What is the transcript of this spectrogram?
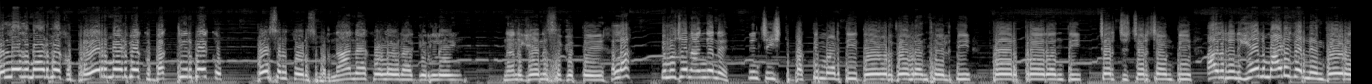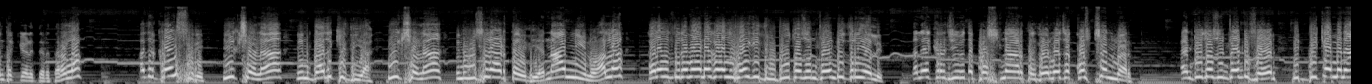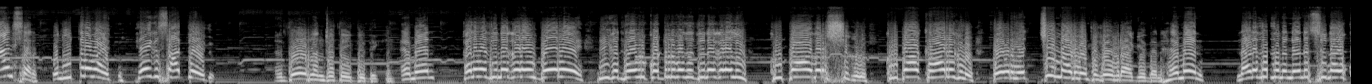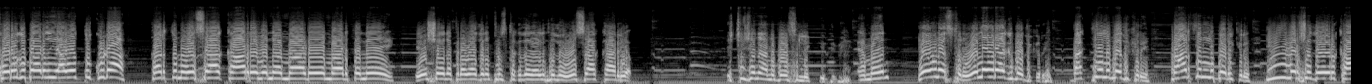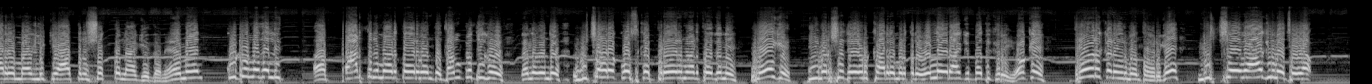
ಒಳ್ಳೇದು ಮಾಡ್ಬೇಕು ಪ್ರೇಯರ್ ಮಾಡ್ಬೇಕು, ಭಕ್ತಿ ಇರ್ಬೇಕು. ಬೇಸರ ತೋರಿಸ್ಬಾರ್ದು ನಾನು ಯಾಕೆ ಒಳ್ಳೆಯವನಾಗಿರ್ಲಿ? ನನಗೇನು ಸಿಗುತ್ತೆ? ಅಲ್ಲ? ಕೆಲವು ಜನ ಹಂಗೇನೆ ನಿನ್ ಇಷ್ಟು ಭಕ್ತಿ ಮಾಡ್ತಿ, ದೇವ್ರ ದೇವ್ರ ಅಂತ ಹೇಳ್ತಿ ಪ್ರೇಯರ್ ಪ್ರೇಯರ್ ಅಂತಿ ಚರ್ಚ್ ಚರ್ಚ್ ಅಂತಿ. ಆದ್ರೆ ನಿನ್ಗೆ ಏನ್ ಮಾಡಿದಾರೆ ನೀನ್ ದೇವ್ರ ಅಂತ ಕೇಳ್ತಿರ್ತಾರಲ್ಲ? ಅದ್ರ ಗ್ರಹಿಸ್ರಿ ಈ ಕ್ಷಣ ನೀನ್ ಬದುಕಿದೀಯಾ ಈ ಕ್ಷಣ ನೀನ್ ಉಸಿರಾಡ್ತಾ ಇದೀಯಾ? ನಾನ್ ನೀನು, ಅಲ್ಲ? ಕಳೆದ ದಿನಮಾನಗಳಲ್ಲಿ ಹೇಗಿದ್ವಿ? ಟೂ ತೌಸಂಡ್ ಟ್ವೆಂಟಿ ತ್ರೀ ಅಲ್ಲಿ ಅನೇಕರ ಜೀವಿತ ಪ್ರಶ್ನೆ there was question mark and two thousand twenty four it become an answer ಒಂದು ಉತ್ತರವಾಯ್ತು. ಹೇಗೆ ಸಾಧ್ಯ ಇದು? ದೇವ್ರು ಜೊತೆ ಇದ್ದಿದ್ದಕ್ಕೆ. ಆಮೇನ್ ಕಳೆದ ದಿನಗಳು ಬೇರೆ, ಈಗ ದೇವರು ಕೊಟ್ಟಿರುವಂತ ದಿನಗಳಲ್ಲಿ ಕೃಪಾದರ್ಶಗಳು ಕೃಪಾ ಕಾರ್ಯಗಳು ದೇವರು ಹೆಚ್ಚು ಮಾಡುವಂತ ದೇವರಾಗಿದ್ದಾನೆ. ಹೇಮೇನ್ ನಡೆದದನ್ನು ನೆನೆಸಿ ನಾವು ಕೊರಗಬಾರದು, ಯಾವತ್ತೂ ಕೂಡ ಕರ್ತನು ಹೊಸ ಕಾರ್ಯವನ್ನ ಮಾಡೇ ಮಾಡ್ತಾನೆ. ಏಷ್ಯಾನ ಪ್ರವಾದನ ಪುಸ್ತಕದಲ್ಲಿ ಹೇಳ್ತದೆ, ಹೊಸ ಕಾರ್ಯ. ಎಷ್ಟು ಜನ ಅನುಭವಿಸಲಿಕ್ಕಿದ್ದೀವಿ. ಆಮೇನ್ ಯೌನಸ್ಥರು ಒಳ್ಳೆಯವರಾಗಿ ಬದುಕ್ರಿ, ಭಕ್ತಿಯಲ್ಲಿ ಬದುಕ್ರಿ, ಪ್ರಾರ್ಥನೆಯಲ್ಲಿ ಬದುಕ್ರಿ. ಈ ವರ್ಷ ದೇವರು ಕಾರ್ಯ ಮಾಡ್ಲಿಕ್ಕೆ ಆತನ ಶಕ್ತನಾಗಿದ್ದಾನೆ. ಆಮೇನ್ ಕುಟುಂಬದಲ್ಲಿ ಪ್ರಾರ್ಥನೆ ಮಾಡ್ತಾ ಇರುವಂತ ದಂಪತಿಗಳು ನನ್ನ ಒಂದು ವಿಚಾರಕ್ಕೋಸ್ಕರ ಪ್ರೇಯರ್ ಮಾಡ್ತಾ ಇದ್ದೇನೆ. ಹೇಗೆ? ಈ ವರ್ಷ ದೇವರು ಕಾರ್ಯ ಮಾಡ್ತಾರೆ. ಒಳ್ಳೆಯವರಾಗಿ ಬದುಕ್ರಿ ಓಕೆ ದೇವರ ಕಡೆ ಇರುವಂತವರಿಗೆ ನಿಶ್ಚಯವಾಗಿರುವ ಜಯ.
